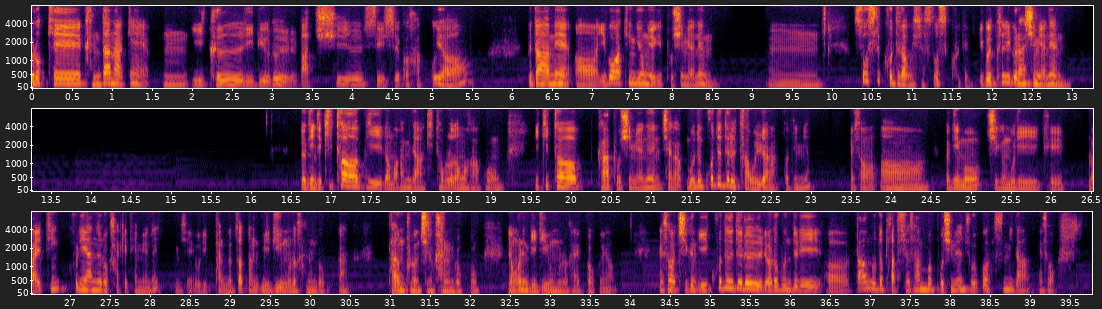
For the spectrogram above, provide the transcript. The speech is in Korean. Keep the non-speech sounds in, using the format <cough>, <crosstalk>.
그렇게 간단하게 음, 이 글 리뷰를 맞출 수 있을 것 같고요. 그 다음에 어, 이거 같은 경우 여기 보시면은 음, source code라고 있어요. source code. 이걸 클릭을 하시면은 여기 이제 GitHub이 넘어갑니다. GitHub으로 넘어가고 이 GitHub가 보시면은 제가 모든 코드들을 다 올려놨거든요. 그래서 어, 여기 뭐 지금 우리 그 writing Korean으로 가게 되면은 이제 우리 방금 썼던 Medium으로 가는 거고 아 다음 브런치로 가는 거고 영어는 Medium으로 갈 거고요. 그래서 지금 이 코드들을 여러분들이 어, 다운로드 받으셔서 한번 보시면 좋을 것 같습니다. 그래서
